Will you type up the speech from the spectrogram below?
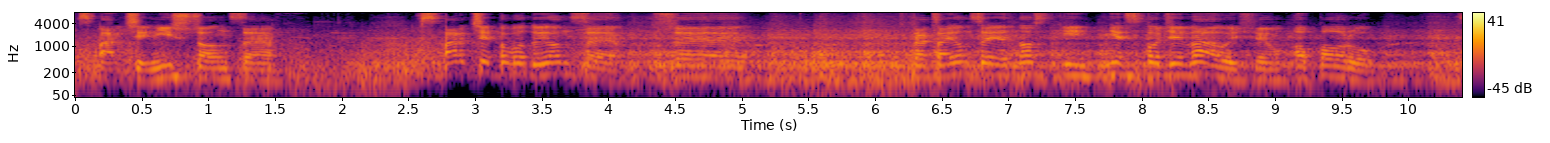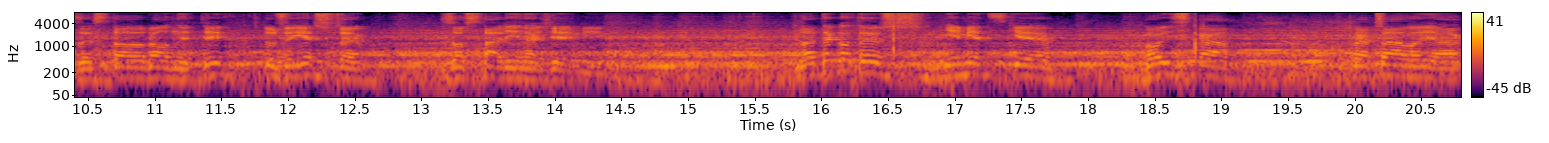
wsparcie niszczące, wsparcie powodujące, że wkraczające jednostki nie spodziewały się oporu ze strony tych, którzy jeszcze zostali na ziemi. Dlatego też niemieckie wojska wkraczały jak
